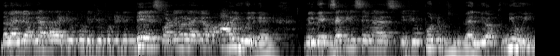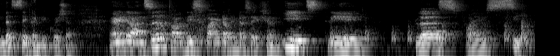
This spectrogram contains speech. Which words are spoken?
The value of lambda that you put if you put it in this whatever value of r you will get will be exactly same as if you put value of mu in the second equation. And the answer for this point of intersection is 3a plus 5c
